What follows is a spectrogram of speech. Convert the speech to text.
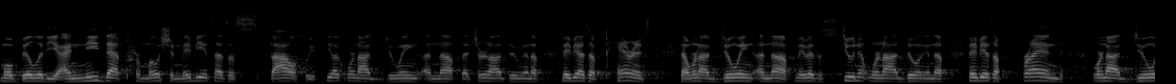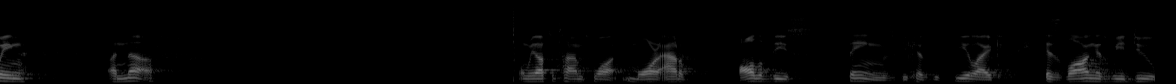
mobility. I need that promotion. Maybe it's as a spouse, we feel like we're not doing enough, that you're not doing enough. Maybe as a parent, that we're not doing enough. Maybe as a student, we're not doing enough. Maybe as a friend, we're not doing enough. And we oftentimes want more out of all of these things because we feel like as long as we do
